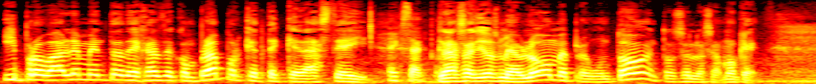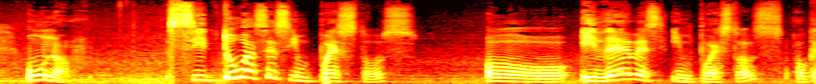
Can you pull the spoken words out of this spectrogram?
y probablemente dejas de comprar porque te quedaste ahí. Exacto. Gracias a Dios me habló, me preguntó, entonces lo hacemos. Ok. Uno, si tú haces impuestos o, y debes impuestos, ¿ok?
